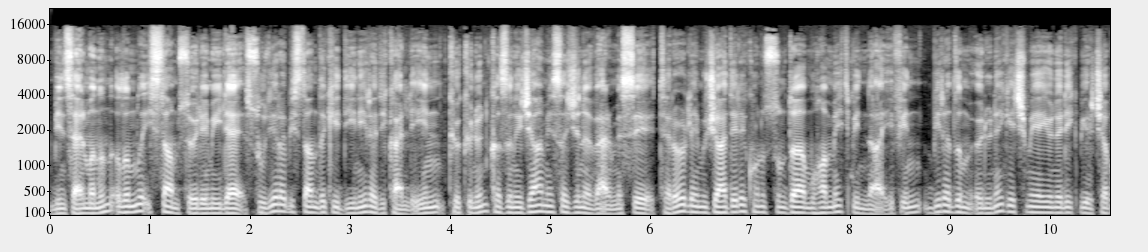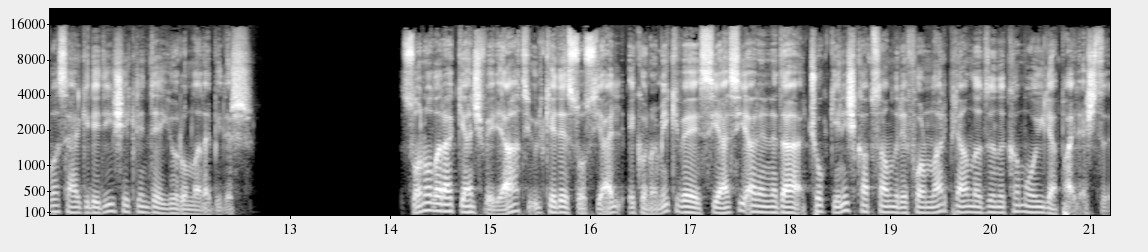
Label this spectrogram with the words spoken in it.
Bin Selman'ın ılımlı İslam söylemiyle Suudi Arabistan'daki dini radikalliğin kökünün kazanacağı mesajını vermesi, terörle mücadele konusunda Muhammed bin Naif'in bir adım önüne geçmeye yönelik bir çaba sergilediği şeklinde yorumlanabilir. Son olarak genç veliaht, ülkede sosyal, ekonomik ve siyasi arenada çok geniş kapsamlı reformlar planladığını kamuoyuyla paylaştı.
